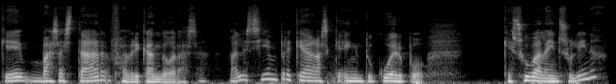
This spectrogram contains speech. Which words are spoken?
que vas a estar fabricando grasa, ¿vale? Siempre que hagas que en tu cuerpo que suba la insulina,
